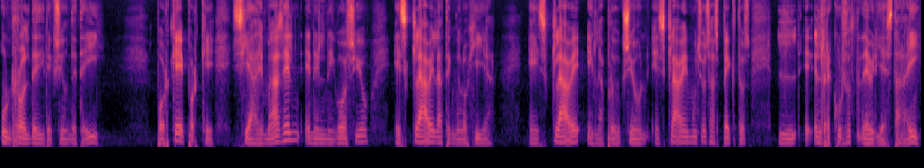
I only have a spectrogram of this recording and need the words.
un rol de dirección de TI. ¿Por qué? Porque si además en, en el negocio es clave la tecnología, es clave en la producción, es clave en muchos aspectos, el, el recurso debería estar ahí.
